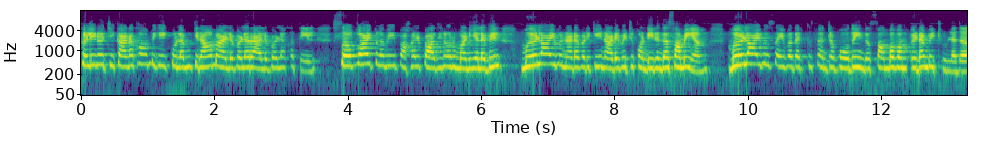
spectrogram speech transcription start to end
கிளிநொச்சி கனகாம்பிகை குளம் கிராம அலுவலர் அலுவலகத்தில் செவ்வாய்க்கிழமை பகல் பதினோரு மணியளவில் மீளாய்வு நடவடிக்கை நடைபெற்றுக் கொண்டிருந்த சமயம் மீளாய்வு செய்வதற்கு சென்றபோது இந்த சம்பவம் இடம்பெற்றுள்ளது.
